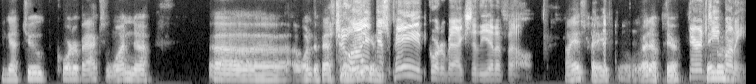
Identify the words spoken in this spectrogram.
You got two quarterbacks. One uh, uh, one of the best. Two highest paid quarterbacks in the NFL. Highest paid, right up there. Guaranteed Bengals, money.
